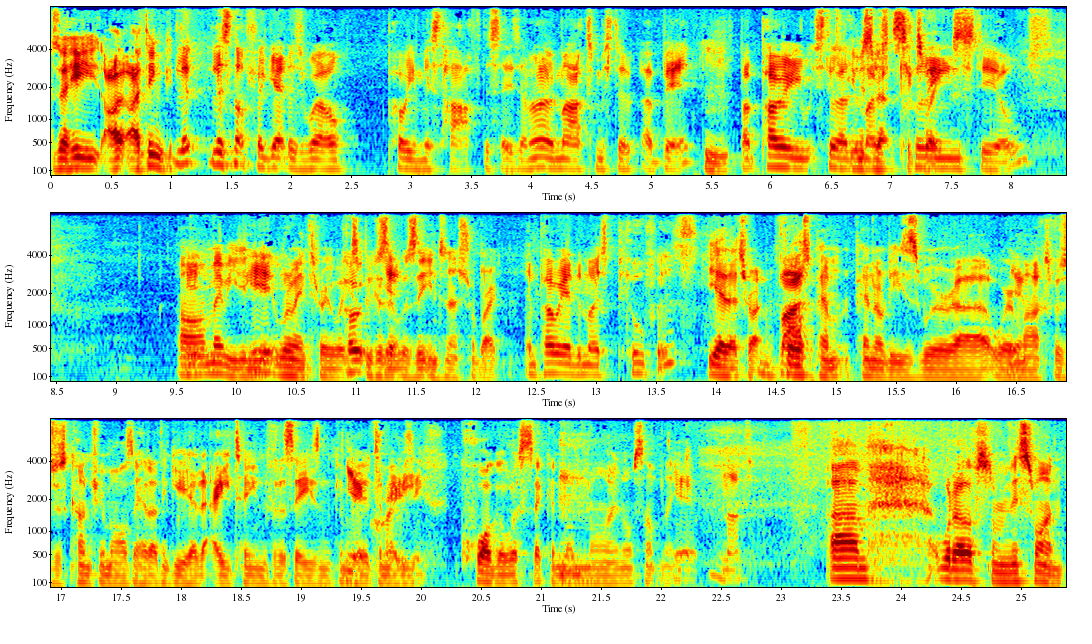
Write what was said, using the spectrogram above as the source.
So he, I, I think, Let, let's not forget as well. Poe missed half the season. I know Marx's missed a, a bit, but Poe still had. He the most clean weeks. steals, oh, maybe he didn't. he- it would have been three weeks Poe- because yeah. it was the international break. and Poe had the most pilfers. Yeah, that's right. Forced pen- penalties were uh, where Yeah. Marx was just country miles ahead. I think he had 18 for the season compared to maybe. Kwagga was second on nine or something. Yeah, nuts. Um, what else from this one?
